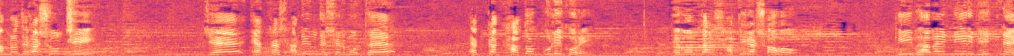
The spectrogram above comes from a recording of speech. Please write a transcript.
আমরা যেটা শুনছি যে একটা স্বাধীন দেশের মধ্যে একটা ঘাতক গুলি করে এবং তার সাথীরা সহ কীভাবে নির্বিঘ্নে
